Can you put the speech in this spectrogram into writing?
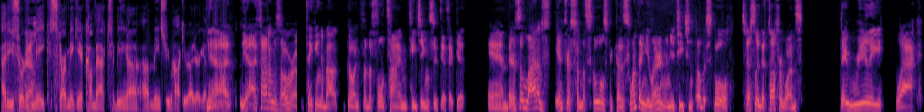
how did you sort of Yeah. make start making a comeback to being a, a mainstream hockey writer again? Yeah, I, yeah, I thought it was over. I'm thinking about going for the full time teaching certificate. And there's a lot of interest from the schools because one thing you learn when you teach in public school, especially the tougher ones, they really lack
